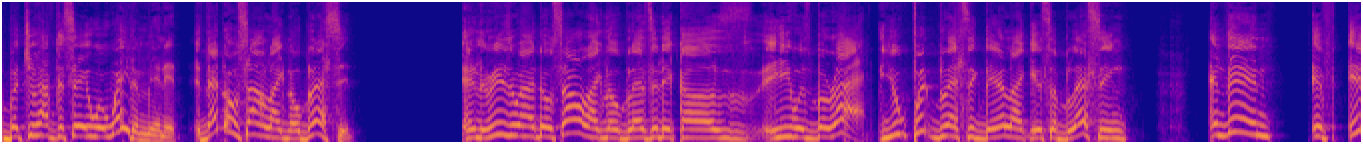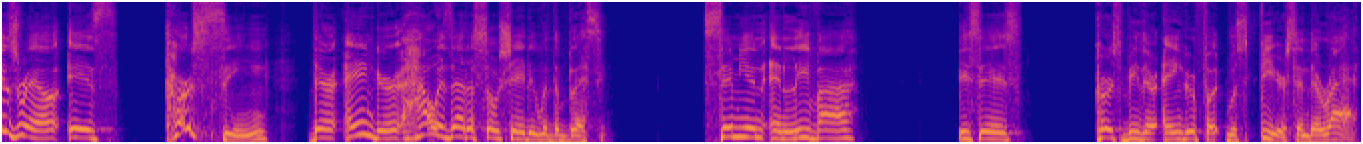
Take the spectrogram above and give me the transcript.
but you have to say, well, wait a minute. That don't sound like no blessing. And the reason why it don't sound like no blessing is because he was barak. You put blessing there like it's a blessing. And then if Israel is cursing their anger, how is that associated with the blessing? Simeon and Levi he says, Cursed be their anger, for it was fierce, and their wrath,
